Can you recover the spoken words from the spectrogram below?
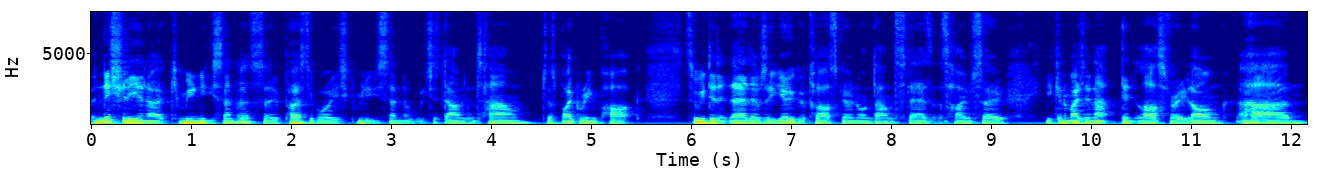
initially in a community centre, so Percy Boys Community Centre, which is down in town, just by Green Park. So we did it there. There was a yoga class going on downstairs at the time, so you can imagine that didn't last very long. Um,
